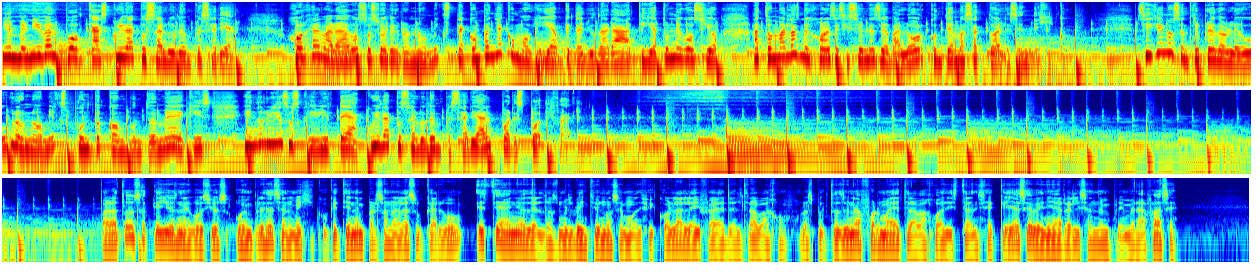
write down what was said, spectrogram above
Bienvenido al podcast Cuida tu Salud Empresarial. Jorge Alvarado, socio de Agronomics, te acompaña como guía que te ayudará a ti y a tu negocio a tomar las mejores decisiones de valor con temas actuales en México. Síguenos en www.gronomics.com.mx y no olvides suscribirte a Cuida tu Salud Empresarial por Spotify. Para todos aquellos negocios o empresas en México que tienen personal a su cargo, este año del 2021 se modificó la Ley Federal del Trabajo respecto de una forma de trabajo a distancia que ya se venía realizando en primera fase.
